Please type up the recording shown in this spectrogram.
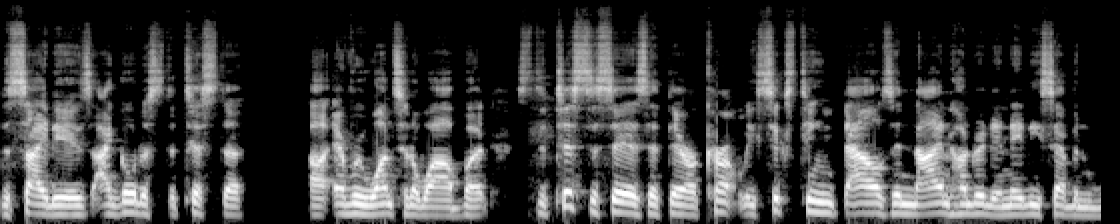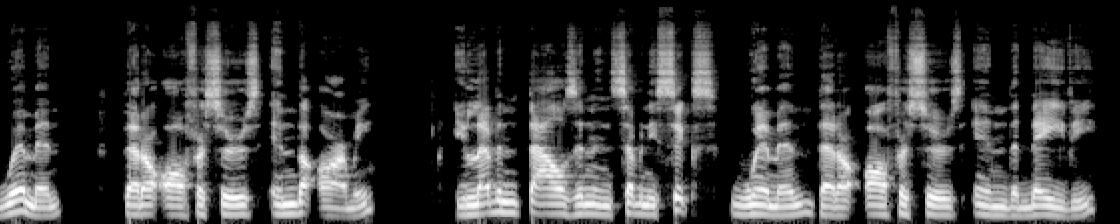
the site is. I go to Statista uh, every once in a while, but Statista says that there are currently 16,987 women that are officers in the Army, 11,076 women that are officers in the Navy,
